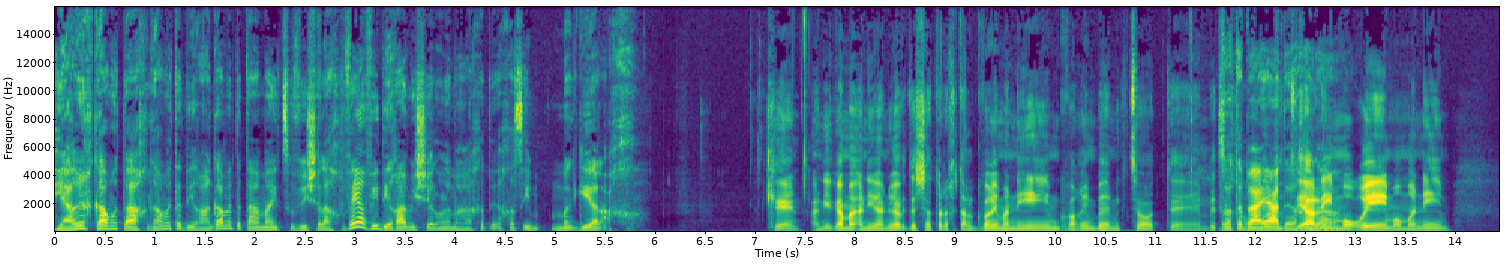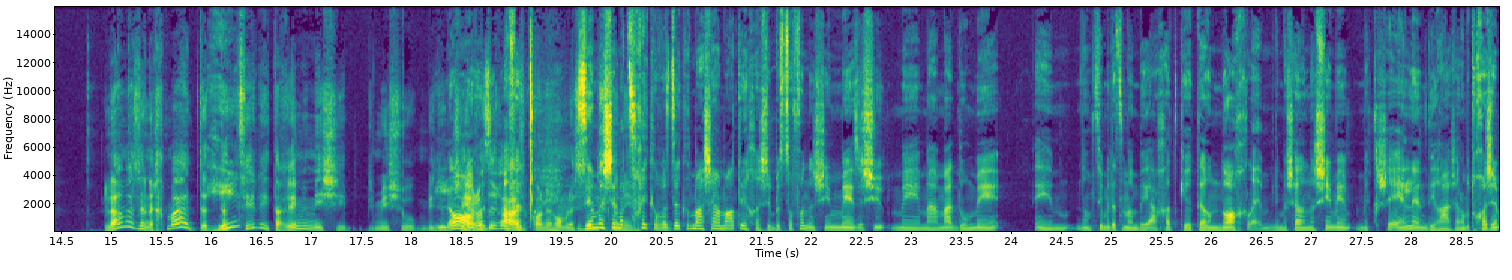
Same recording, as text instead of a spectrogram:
שיעריך גם אותך, גם את הדירה, גם את הטעם העיצובי שלך, ויביא דירה משלו למערכת היחסים. מגיע לך. כן, אני גם, אני, אני אוהב את זה שאת הולכת על גברים עניים, גברים במקצועות, אה, בטח, זאת הבעיה, דרך סוציאליים, אגב. מורים, אומנים. למה? זה נחמד, היא? תצילי, תרימי מישהי, מישהו, בדיוק, לא, שיהיה לו זה- דירה, אבל זה כל מיני הומלסים. זה מה. שמצחיק, אבל זה מה שאמרתי לך, שבסוף אנשים מאיזשהו מעמד דומה, הם מוצאים את עצמם ביחד, כי יותר נוח להם. למשל, אנשים כשאין להם דירה, שאני לא בטוחה שהם...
